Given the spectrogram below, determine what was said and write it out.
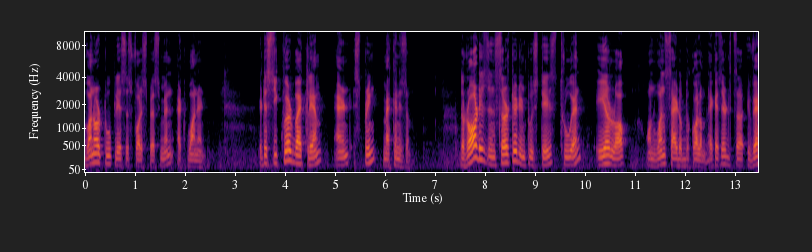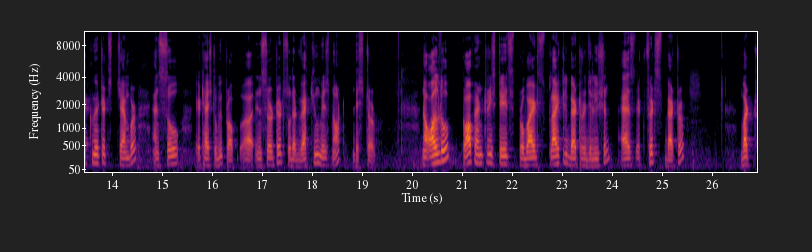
one or two places for specimen at one end. It is secured by clamp and spring mechanism. The rod is inserted into stage through an airlock on one side of the column. Like I said, it is a evacuated chamber and so it has to be uh, inserted so that vacuum is not disturbed. Now, although top entry stage provides slightly better resolution as it fits better, but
